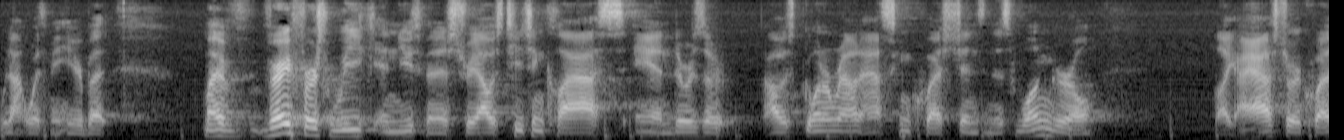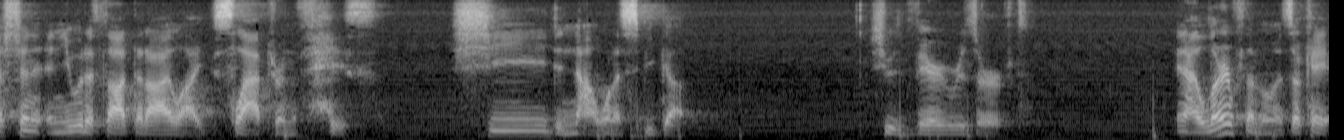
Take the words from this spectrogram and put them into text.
not with me here, but my very first week in youth ministry, I was teaching class, and there was a I was going around asking questions, and this one girl, like I asked her a question, and you would have thought that I like slapped her in the face. She did not want to speak up. She was very reserved. And I learned from them, it's okay,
